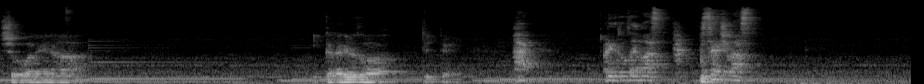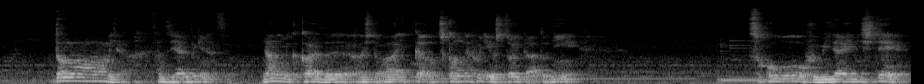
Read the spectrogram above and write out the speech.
しょうがねえな。一回だけだぞって言って。はい。ありがとうございます。失礼します。どうもみたいな感じでやるべきなんですよ。なのにもかかわらずあの人は一回落ち込んだふりをしといた後にそこを踏み台にして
